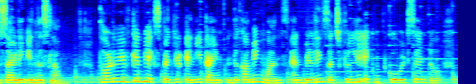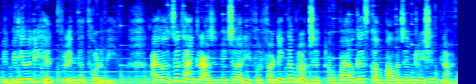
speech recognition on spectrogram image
residing in the slum. Third wave can be expected anytime in the coming months and building such fully equipped COVID center will be really helpful in the third wave. I also thank Rajan Vichare for funding the project of biogas cum power generation plant,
